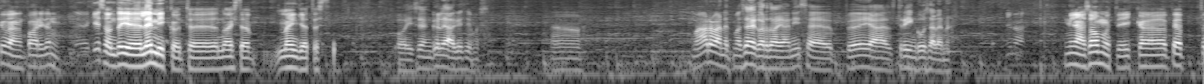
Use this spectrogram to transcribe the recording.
kõvemad paarid on. kes on teie lemmikud naiste mängijatest? oi, see on küll hea küsimus uh ma arvan, et ma seekord hoian ise pöialt Triin Kuuselane. mina samuti, ikka peab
